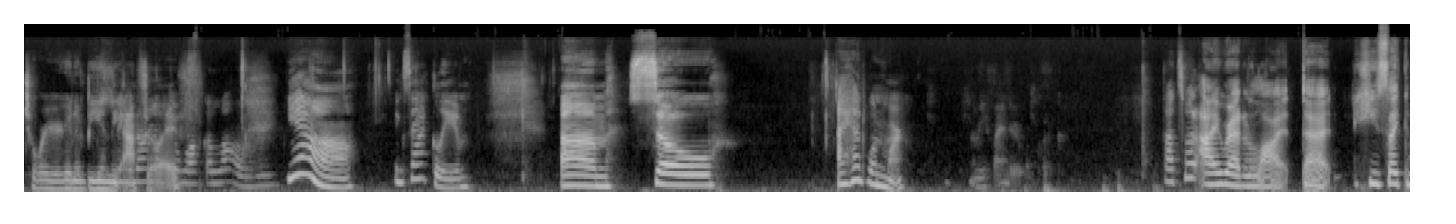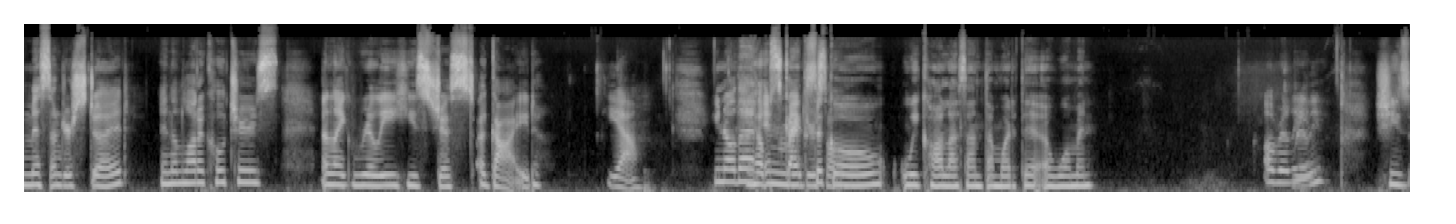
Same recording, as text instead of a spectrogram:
to where you're gonna be in the afterlife. walk alone. Yeah, exactly. Um, so I had one more. Let me find it. That's what I read a lot. That he's like misunderstood in a lot of cultures, and like really, he's just a guide. Yeah. You know that in Mexico we call La Santa Muerte a woman. Oh, really? Really? She's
